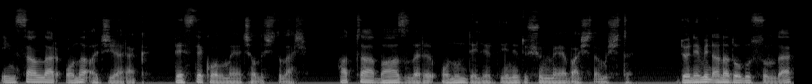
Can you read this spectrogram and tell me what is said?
İnsanlar ona acıyarak destek olmaya çalıştılar. Hatta bazıları onun delirdiğini düşünmeye başlamıştı. Dönemin Anadolu'sunda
